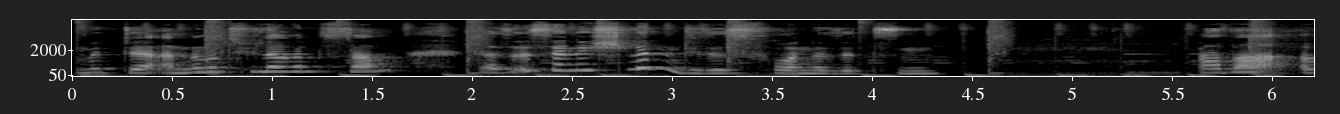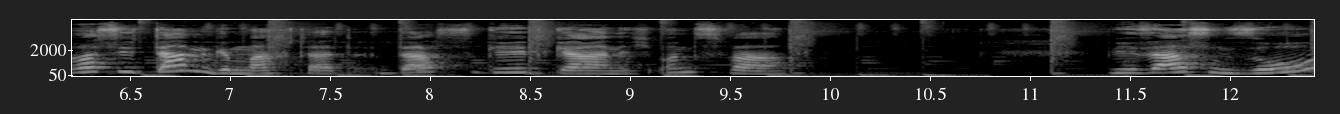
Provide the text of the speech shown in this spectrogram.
mit der anderen Schülerin zusammen. Das ist ja nicht schlimm, dieses vorne sitzen. Aber was sie dann gemacht hat, das geht gar nicht. Und zwar, wir saßen so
